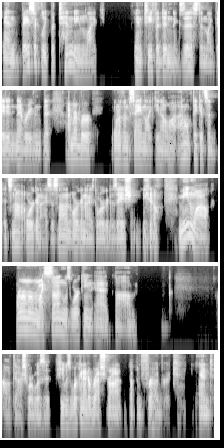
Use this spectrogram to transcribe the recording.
and basically pretending like Antifa didn't exist and like they didn't never even. I remember one of them saying like, you know, I don't think it's a, it's not organized. It's not an organized organization. You know. Meanwhile, I remember my son was working at, um, oh gosh, where was it? He was working at a restaurant up in Frederick, and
